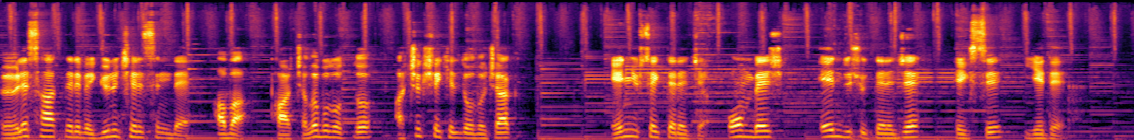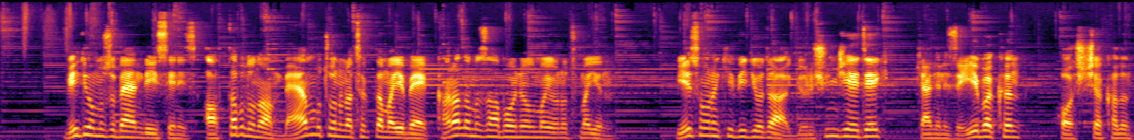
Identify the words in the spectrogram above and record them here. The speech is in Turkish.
Öğle saatleri ve gün içerisinde hava parçalı bulutlu, açık şekilde olacak. En yüksek derece 15, en düşük derece eksi 7. Videomuzu beğendiyseniz altta bulunan beğen butonuna tıklamayı ve kanalımıza abone olmayı unutmayın. Bir sonraki videoda görüşünceye dek kendinize iyi bakın, hoşça kalın.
